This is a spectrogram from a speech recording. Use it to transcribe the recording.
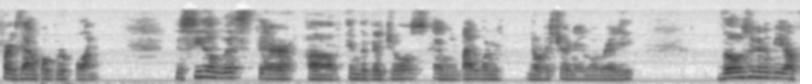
for example, group one. You see a list there of individuals, and you might want to notice your name already. Those are going to be our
